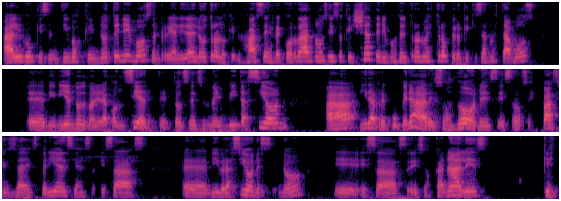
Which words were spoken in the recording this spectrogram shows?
algo que sentimos que no tenemos, en realidad el otro lo que nos hace es recordarnos eso que ya tenemos dentro nuestro, pero que quizás no estamos eh, viviendo de manera consciente. Entonces es una invitación a ir a recuperar esos dones, esos espacios, esas experiencias, esas eh, vibraciones, ¿no? Eh, esas, esos canales que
